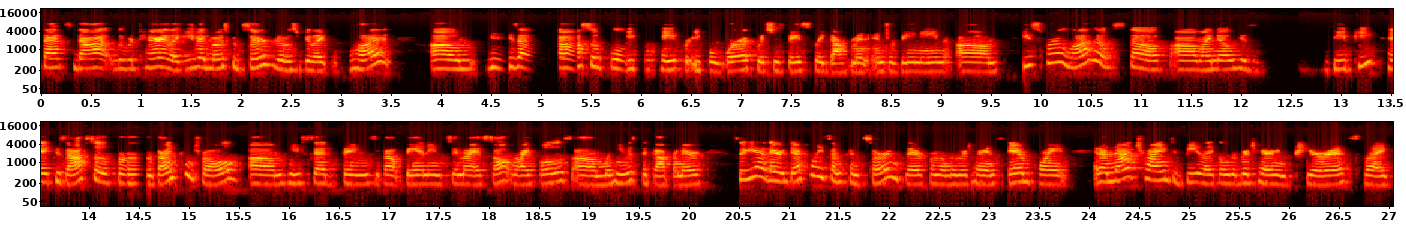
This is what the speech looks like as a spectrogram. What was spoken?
that's not libertarian. Like even most conservatives would be like, what? Um, he's also for equal pay for equal work, which is basically government intervening. Um, he's for a lot of stuff. Um, I know his VP pick is also for gun control. Um, he said things about banning semi-assault rifles um, when he was the governor. So yeah, there are definitely some concerns there from a libertarian standpoint. And I'm not trying to be like a libertarian purist, like,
